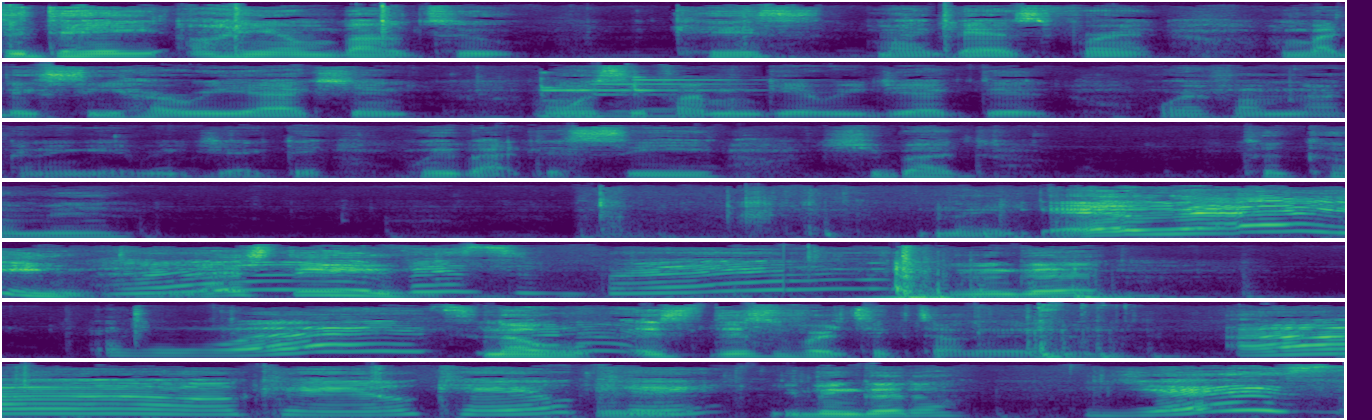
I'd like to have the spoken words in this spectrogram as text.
Today I am about to kiss my best friend. I'm about to see her reaction. I want to see if I'm gonna get rejected or if I'm not gonna get rejected. We about to see. She about to come in. Like, LA! That's Steve. best friend. You been good? What? No, it's this is for TikTok video. Oh, okay, okay, okay. You been good though? Yes,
